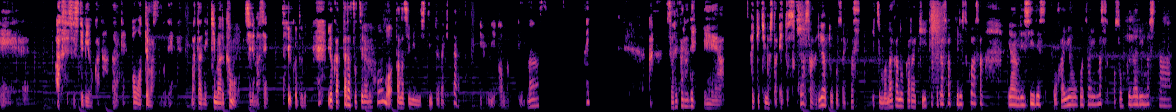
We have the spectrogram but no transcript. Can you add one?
えー、アクセスしてみようかな、なんて思ってますので、またね、決まるかもしれません。ということで、よかったらそちらの方も楽しみにしていただけたらというふうに思っています。はい。あ、それからね、えー、入ってきました。えっと、スコアさんありがとうございます。いつも長野から聞いてくださってるスコアさん。いや、嬉しいです。おはようございます。遅くなりました。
